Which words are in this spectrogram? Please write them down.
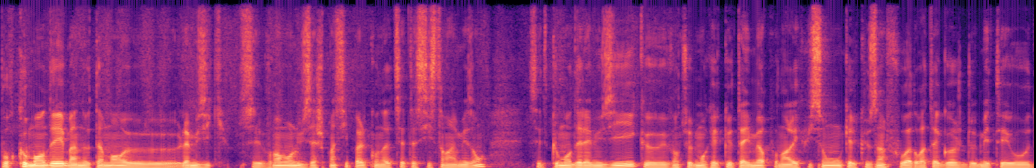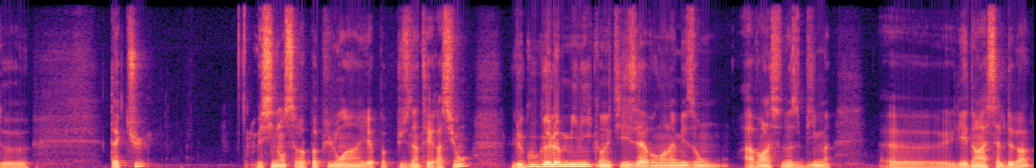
pour commander ben, notamment euh, la musique. C'est vraiment l'usage principal qu'on a de cet assistant à la maison, c'est de commander la musique, euh, éventuellement quelques timers pendant la cuisson, quelques infos à droite à gauche de météo, de d'actu. Mais sinon, ça va pas plus loin, il n'y a pas plus d'intégration. Le Google Home Mini qu'on utilisait avant dans la maison, avant la Sonos Beam, il est dans la salle de bain.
